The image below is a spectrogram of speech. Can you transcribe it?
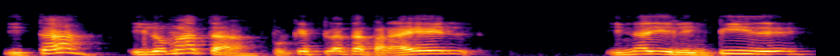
Y está, y lo mata, porque es plata para él, y nadie le impide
